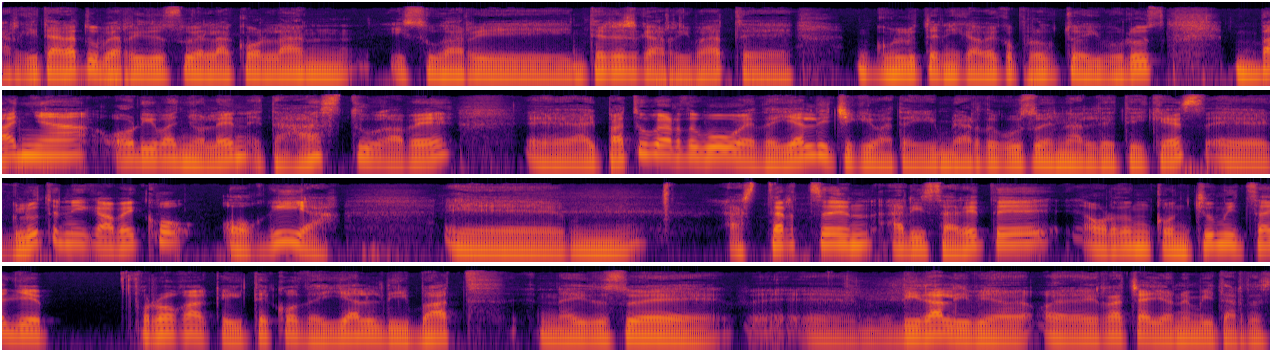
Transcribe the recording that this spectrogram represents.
argitaratu berri duzuelako lan izugarri interesgarri bat, e, glutenik gabeko produktuei buruz, baina hori baino lehen eta aztu gabe, e, aipatu behar dugu e, deialdi txiki bat egin behar dugu zuen aldetik, ez? E, glutenik gabeko ogia. E, aztertzen ari zarete, orduan kontsumitzaile frogak egiteko deialdi bat nahi duzu e, bidali irratxa jonen bitartez.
